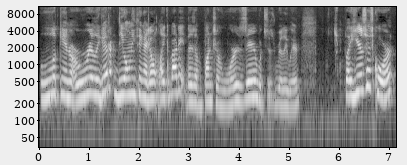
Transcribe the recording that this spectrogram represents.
looking really good. The only thing I don't like about it, there's a bunch of words there, which is really weird. But here's his core.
